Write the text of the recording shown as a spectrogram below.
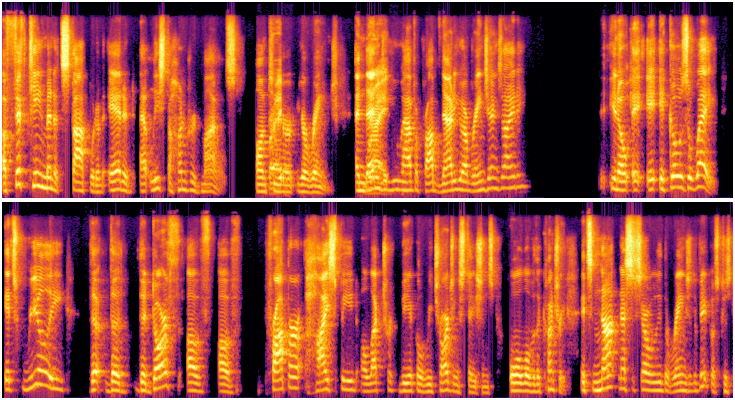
a 15 minute stop would have added at least 100 miles onto right. your, your range. And then right. do you have a problem? Now, do you have range anxiety? You know, it, it goes away it's really the the the dearth of of proper high speed electric vehicle recharging stations all over the country. It's not necessarily the range of the vehicles because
